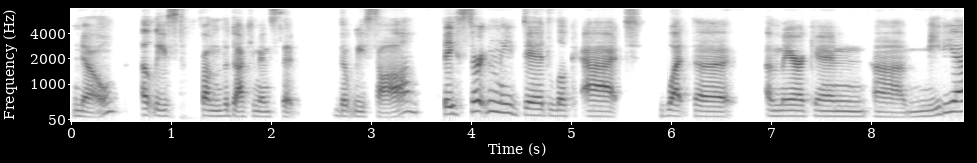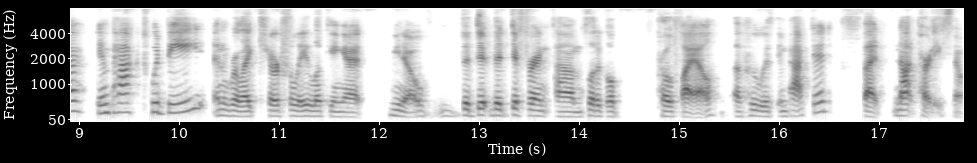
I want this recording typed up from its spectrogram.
no, at least from the documents that that we saw. They certainly did look at what the American uh, media impact would be, and we're like carefully looking at you know the di- the different um, political profile of who was impacted, but not parties. No.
